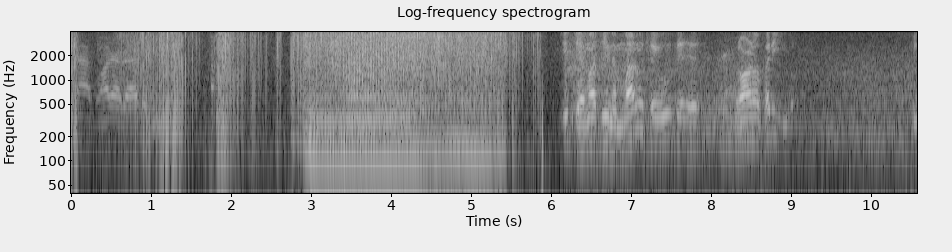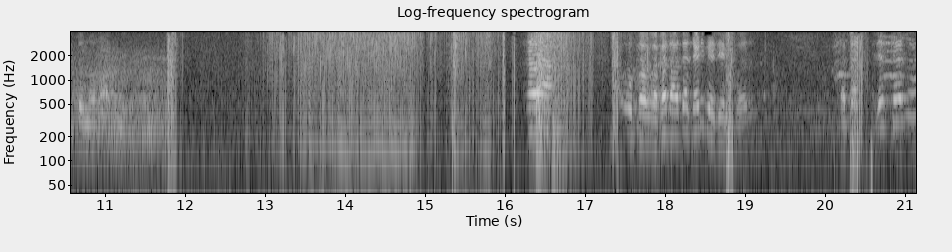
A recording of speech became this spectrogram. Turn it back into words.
ના, ગાડા દાયા પછી. એ તેમાંથી નમવાનું થયું તે રોણો ફરી ગયો. પિત્તળનો રોણો. વખત આવતા ચડી પર. જે છે ને,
